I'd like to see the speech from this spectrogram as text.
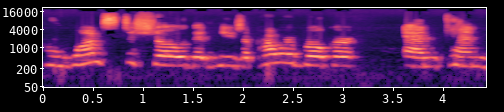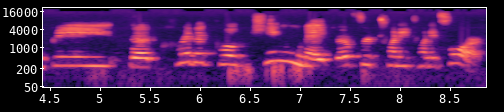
who wants to show that he's a power broker and can be the critical kingmaker for 2024.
